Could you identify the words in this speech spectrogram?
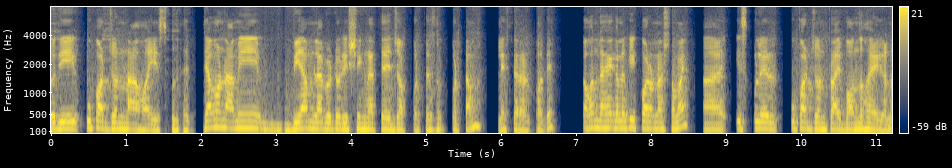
যদি উপার্জন না হয় স্কুল থেকে। যেমন আমি বিয়াম ল্যাবরেটরি সিংড়াতে জব করতে, করতাম লেকচারার পদে। তখন দেখা গেল কি করোনার সময় স্কুলের উপার্জন প্রায় বন্ধ হয়ে গেল।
